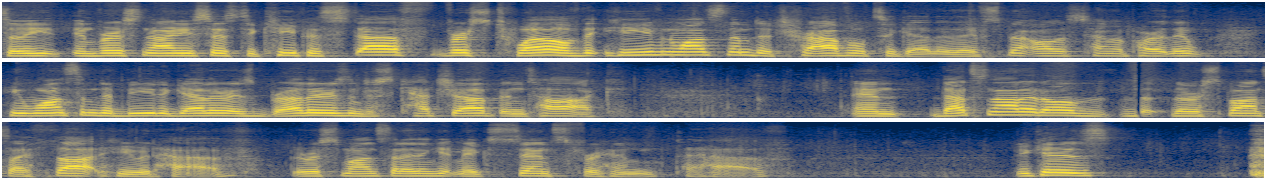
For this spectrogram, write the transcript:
so he, in verse 9, he says to keep his stuff. Verse 12, that he even wants them to travel together. They've spent all this time apart. They, he wants them to be together as brothers and just catch up and talk. And that's not at all the, the response I thought he would have, the response that I think it makes sense for him to have. Because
